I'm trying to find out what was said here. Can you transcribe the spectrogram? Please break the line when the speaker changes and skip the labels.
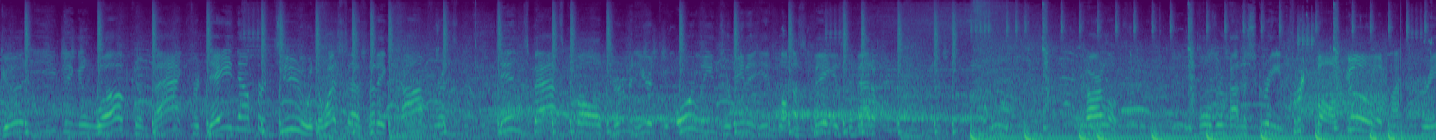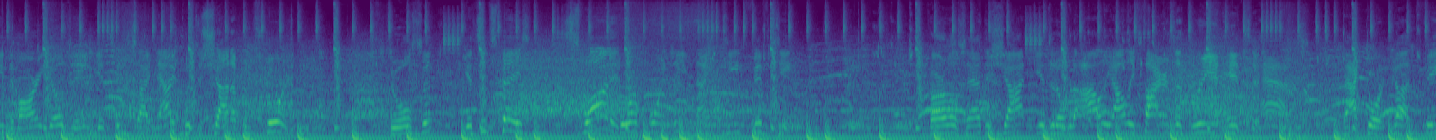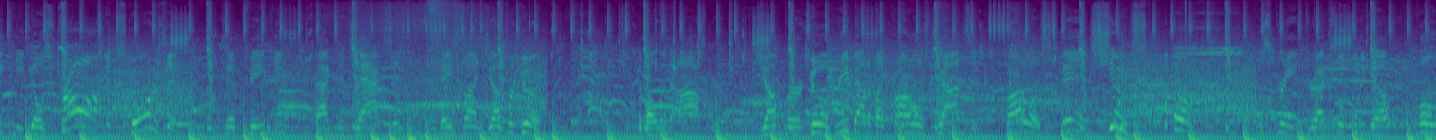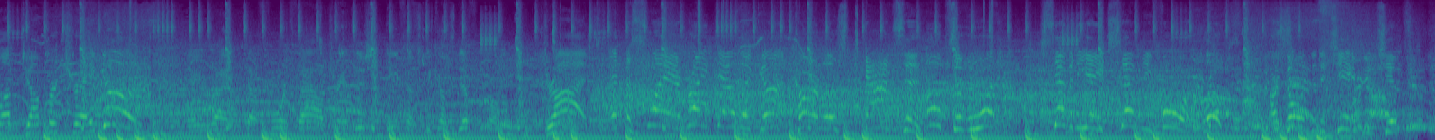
Good evening and welcome back for day number two in the West Athletic Conference men's basketball tournament here at the Orleans Arena in Las Vegas, Nevada. Carlos pulls around the screen. Three ball, good. On Screen, Damari goes in, gets inside. Now he puts a shot up and scores. Toolson gets in space. Swatted. Four-point lead, 19-15. Carlos had the shot, gives it over to Ali. Ali fires a three and hits it. Has. Backdoor cut. Finke goes strong and scores it. Tim Finke back to Jackson. Baseline jumper, good. The ball into Oscar. Jumper, good. Rebounded by Carlos Johnson. Carlos spins, shoots. Oh. The screen. Drechsel's going to go. Pull up jumper, Trey, good.
You're right. With that fourth foul, transition defense becomes difficult.
Drive. At the slam, right down the gut. Carlos Johnson. Hopes of what? 78-74. Lopes are going to the championship.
